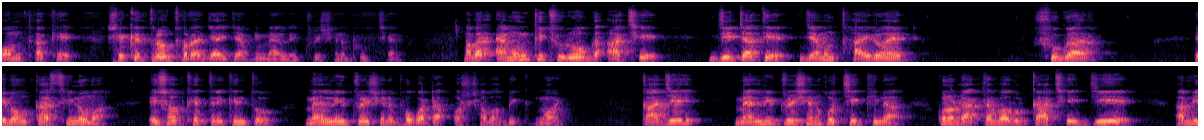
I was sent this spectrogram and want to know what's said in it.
কম থাকে, সেক্ষেত্রেও ধরা যায় যে আপনি ম্যাল নিউট্রিশনে ভুগছেন। আবার এমন কিছু রোগ আছে যেটাতে যেমন থাইরয়েড, সুগার এবং কার্সিনোমা এইসব ক্ষেত্রে কিন্তু ম্যালনিউট্রিশনে ভোগাটা অস্বাভাবিক নয়। কাজেই ম্যালনিউট্রিশন হচ্ছে কিনা, কোনো ডাক্তারবাবুর কাছে যেয়ে আপনি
